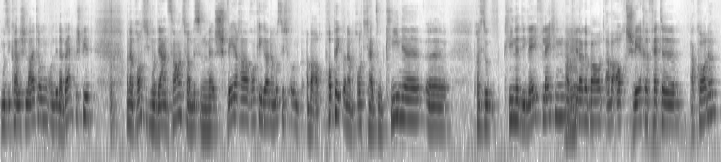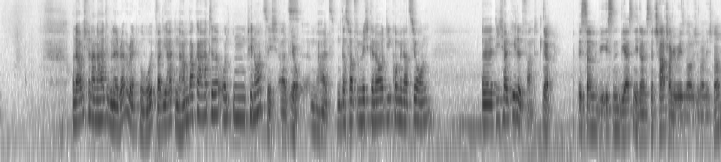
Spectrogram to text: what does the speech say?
musikalische Leitung und in der Band gespielt und da brauchte ich modernen Sound, zwar ein bisschen mehr schwerer, rockiger, dann musste ich, aber auch poppig und dann brauchte ich halt so clean, äh, brauchte ich so clean Delay-Flächen, habe ich da gebaut, aber auch schwere, fette Akkorde. Und da habe ich mir dann halt immer eine Reverend geholt, weil die halt einen Humbucker hatte und einen P90 als Jo. ähm, Hals. Und das war für mich genau die Kombination, äh, die ich halt edel fand. Ja. Ist dann, wie, ist denn, wie heißen die dann? Ist eine Charger gewesen, glaube ich, oder nicht, ne?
